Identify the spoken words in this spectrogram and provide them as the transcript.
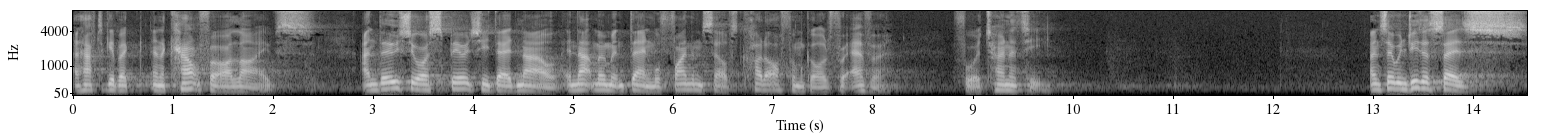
and have to give an account for our lives. And those who are spiritually dead now, in that moment then, will find themselves cut off from God forever, for eternity. And so when Jesus says,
